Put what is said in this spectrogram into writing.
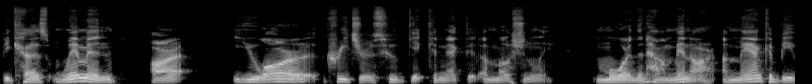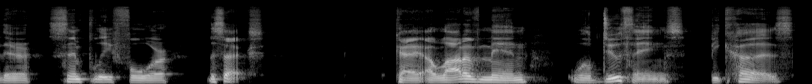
because women are you are creatures who get connected emotionally more than how men are. A man could be there simply for the sex. Okay. A lot of men will do things because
